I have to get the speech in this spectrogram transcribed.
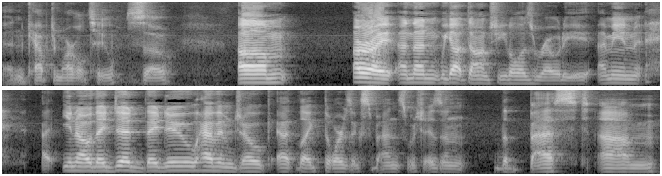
and Captain Marvel too. So, um, all right, and then we got Don Cheadle as Rhodey. I mean, you know, they did they do have him joke at like Thor's expense, which isn't the best. Um,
